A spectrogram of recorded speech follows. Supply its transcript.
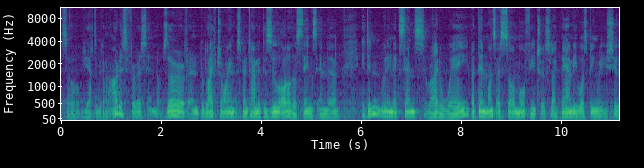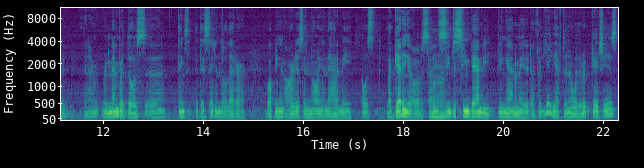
So you have to become an artist first and observe and do life drawing, spend time at the zoo, all of those things, and. Uh, it didn't really make sense right away, but then once I saw more features, like Bambi was being reissued, then I remembered those uh, things that they said in the letter about being an artist and knowing anatomy. I was like getting it all of a sudden. Mm-hmm. See, just seeing Bambi being animated, I thought, yeah, you have to know where the rib cage is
